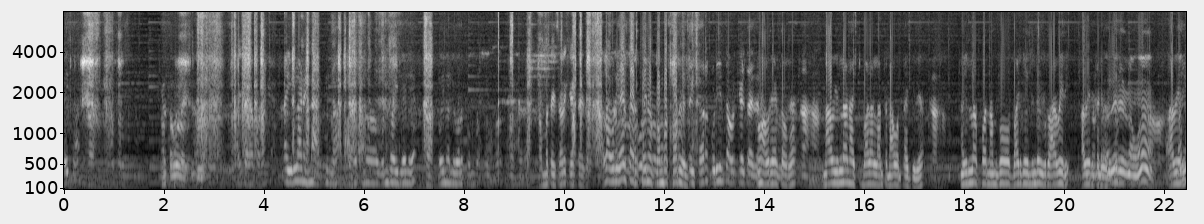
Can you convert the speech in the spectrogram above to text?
ರೈತ ಇಲ್ಲ, ಇನ್ನೂ ಆಗ್ತಿಲ್ಲ ಒಂದು ಐದು ಹೇಳಿ. ಫೈನಲ್ ಇವಾಗ ತೊಂಬತ್ತೈದು. ತೊಂಬತ್ತೈದು ಸಾವಿರ ಕೇಳ್ತಾ ಇದ್ದಾರೆ. ಅಲ್ಲ ಅವ್ರು ಹೇಳ್ತಾರೆ ಫೈನಲ್ ತೊಂಬತ್ತು ಸಾವಿರ ಹೇಳ್ತಾರೆ. ಐದು ಸಾವಿರ ಕೊಡಿ ಅಂತ ಅವ್ರು ಕೇಳ್ತಾ ಇದ್ದಾರೆ. ಅವ್ರು ಹೇಳ್ತಾವ್ರೆ. ನಾವು ಇಲ್ಲ ನಾ ಅಷ್ಟು ಬಾಳಲ್ಲ ಅಂತ ನಾವು ಅಂತ ಇದ್ದೀವಿ. ಇಲ್ಲಪ್ಪ ನಮಗೂ ಬಾಡಿಗೆ ಇಲ್ಲಿಂದ ಇವರು ಹಾವೇರಿ ಹಾವೇರಿ ಕಡೆ ನಾವು ಹಾವೇರಿ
